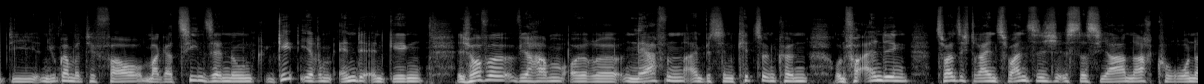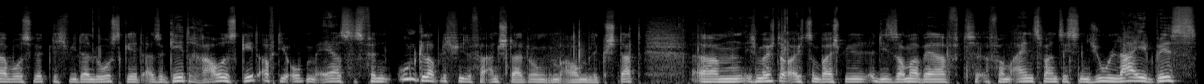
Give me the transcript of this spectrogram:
Äh, Die Newcomer TV Magazinsendung geht ihrem Ende entgegen. Ich hoffe, wir haben eure Nerven ein bisschen kitzeln können. Und vor allen Dingen 2023 ist das Jahr nach Corona, wo es wirklich wieder losgeht. Also geht raus, geht auf die Open Airs. Es finden unglaublich viele Veranstaltungen im Augenblick statt. Ähm, Ich möchte euch zum Beispiel die Sommerwerft vom 21. Juli bis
